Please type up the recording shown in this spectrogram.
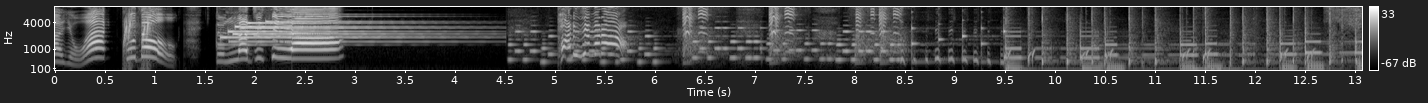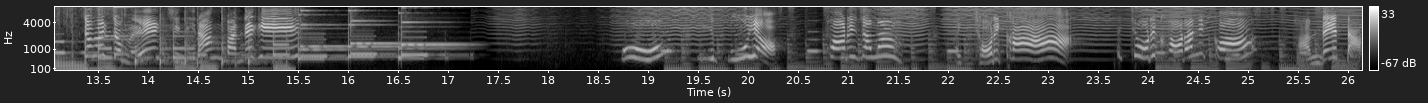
좋아요와 구독 눌러주세요. 파리 잡아라! 쪼물쪼물 진이랑 만들기! 어? 이게 뭐야? 파리잖아! 아이, 저리 가! 안 되겠다!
